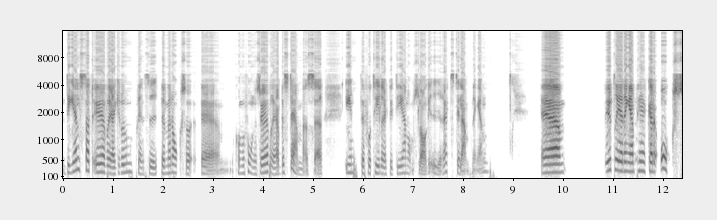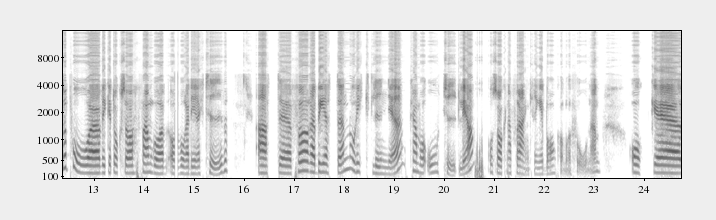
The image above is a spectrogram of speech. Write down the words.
dels att övriga grundprinciper men också eh, konventionens övriga bestämmelser inte får tillräckligt genomslag i rättstillämpningen. Eh, utredningen pekade också på, vilket också framgår av, av våra direktiv, att eh, förarbeten och riktlinjer kan vara otydliga och sakna förankring i barnkonventionen. Och eh,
